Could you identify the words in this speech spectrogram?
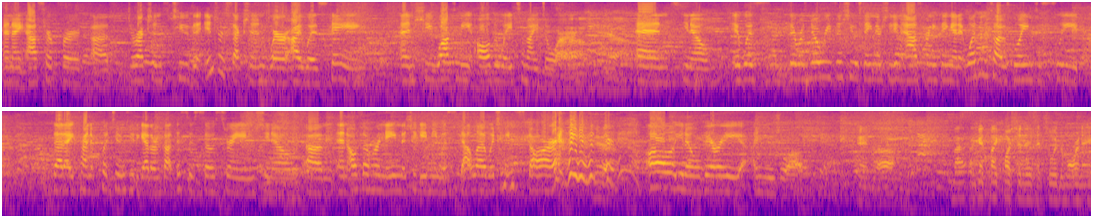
And I asked her for uh, directions to the intersection where I was staying, and she walked me all the way to my door yeah. and you know it was there was no reason she was staying there she didn't ask for anything and it wasn't until i was going to sleep that i kind of put two and two together and thought this is so strange you know um, and also her name that she gave me was stella which means star Yeah. All you know very unusual And um, my, I guess my question is, at two in the morning,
